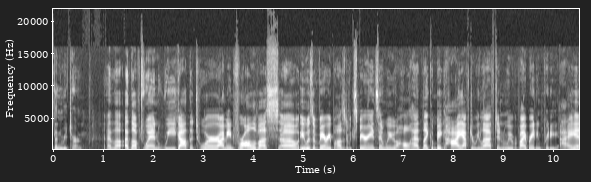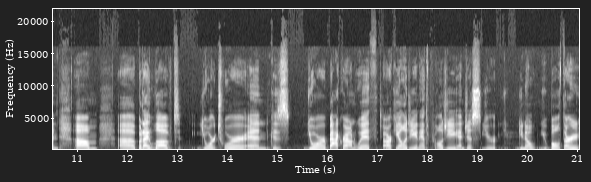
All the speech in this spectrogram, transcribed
then return. I, lo- I loved when we got the tour. I mean, for all of us, uh, it was a very positive experience, and we all had like a big high after we left, and we were vibrating pretty high. And um, uh, but I loved your tour, and because your background with archaeology and anthropology, and just your, you know, you both are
